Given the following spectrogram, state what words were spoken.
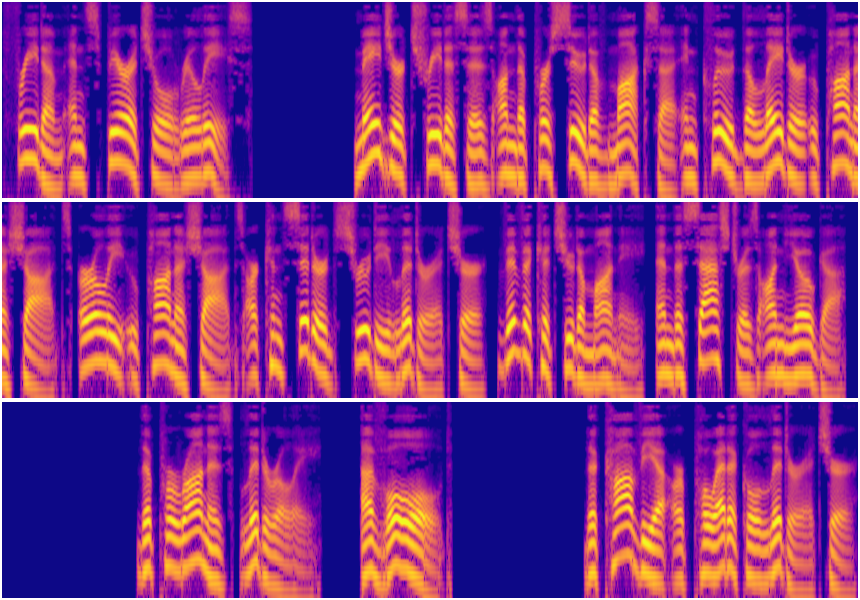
freedom and spiritual release. Major treatises on the pursuit of moksha include the later Upanishads. Early Upanishads are considered Shruti literature, Vivekachudamani, and the Sastras on yoga. The Puranas literally, of old, the Kavya or poetical literature,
